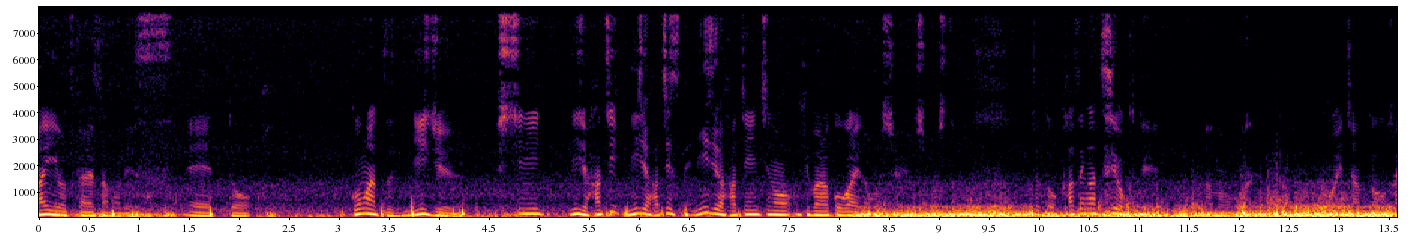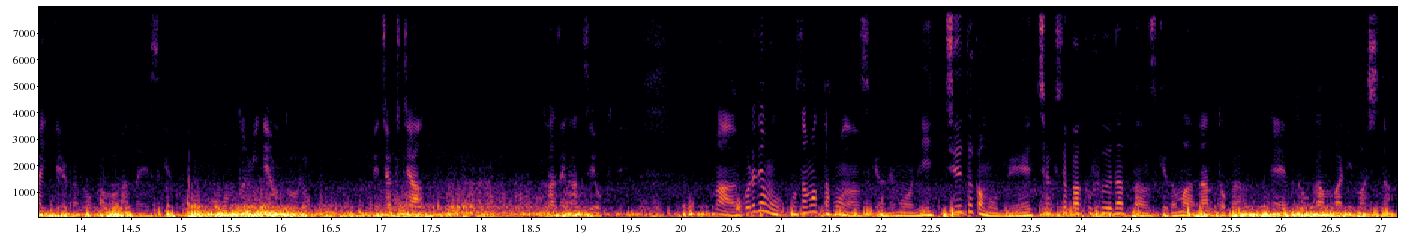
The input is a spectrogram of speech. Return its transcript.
はいお疲れ様ですえー、っと5月27日28、28ですね。28日の桧原湖ガイドを終了しました。ちょっと風が強くて、あの、声ちゃんと入ってるかどうかわかんないですけど、もう本当見ての通り、めちゃくちゃ風が強くて。まあ、これでも収まった方なんですけどね、もう日中とかもめちゃくちゃ爆風だったんですけど、まあ、なんとか、えっ、と、頑張りました。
